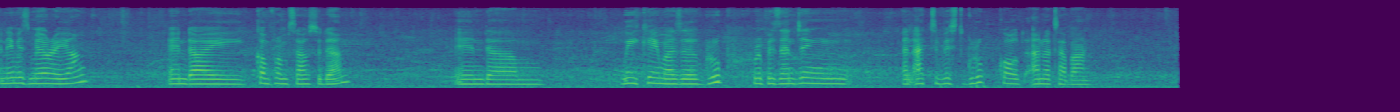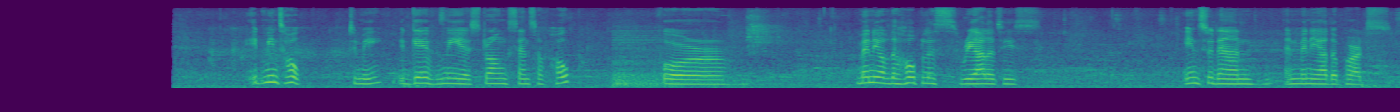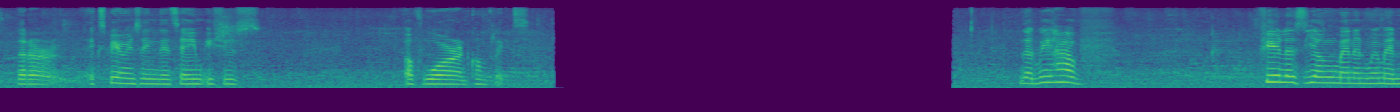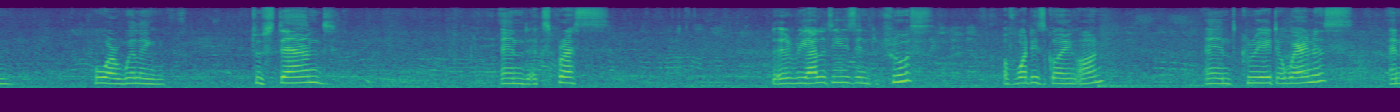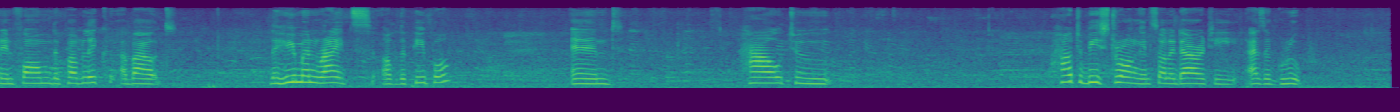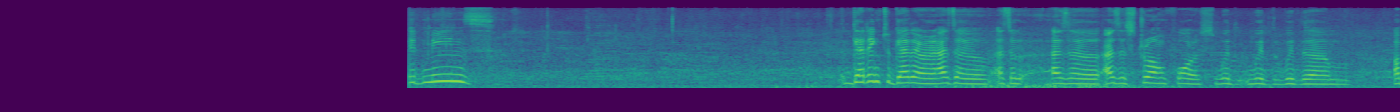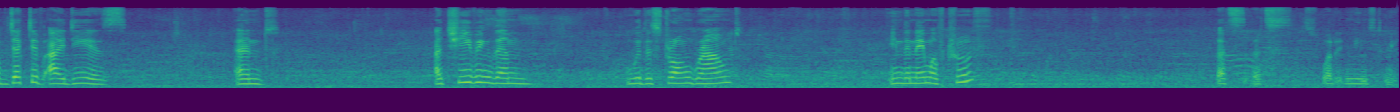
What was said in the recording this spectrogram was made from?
My name is Mary Young, and I come from South Sudan. And um, we came as a group representing an activist group called Anataban. It means hope to me. It gave me a strong sense of hope for many of the hopeless realities in Sudan and many other parts that are experiencing the same issues of war and conflicts. That we have fearless young men and women who are willing to stand and express the realities and the truth of what is going on and create awareness and inform the public about the human rights of the people and how to how to be strong in solidarity as a group. It means getting together as a as a as a as a strong force with with with um, objective ideas and achieving them with a strong ground in the name of truth. That's, that's what it means to me.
